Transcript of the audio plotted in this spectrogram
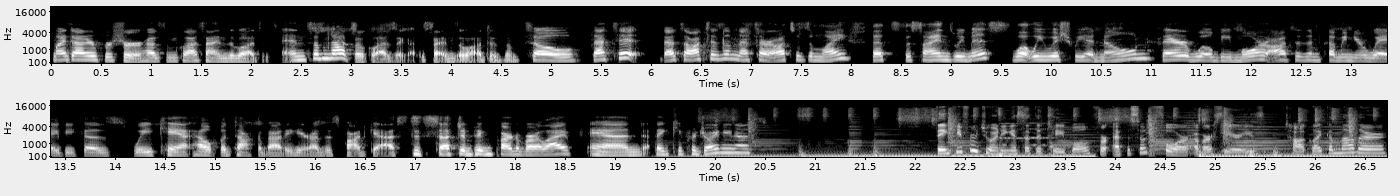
my daughter for sure has some class signs of autism and some not so classic signs of autism. So that's it. That's autism. That's our autism life. That's the signs we miss, what we wish we had known. There will be more autism coming your way because we can't help but talk about it here on this podcast. It's such a big part of our life. And thank you for joining us. Thank you for joining us at the table for episode four of our series, Talk Like a Mother.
